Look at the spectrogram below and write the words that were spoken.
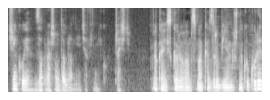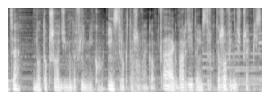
Dziękuję, zapraszam do oglądnięcia filmiku. Cześć. Ok, skoro Wam smaka zrobiłem już na kukurydzę, no to przechodzimy do filmiku instruktażowego. Tak, bardziej to instruktażowy niż przepis.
